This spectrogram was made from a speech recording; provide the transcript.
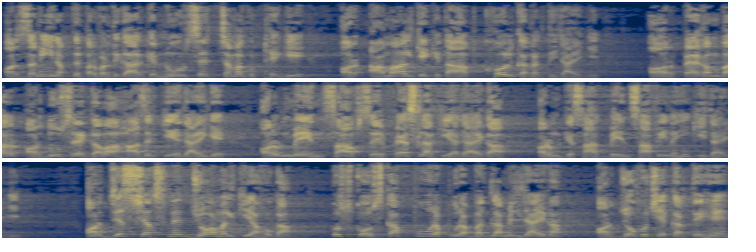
اور زمین اپنے پروردگار کے نور سے چمک اٹھے گی اور اعمال کی کتاب کھول کر رکھ دی جائے گی اور پیغمبر اور دوسرے گواہ حاضر کیے جائیں گے اور ان میں انصاف سے فیصلہ کیا جائے گا اور ان کے ساتھ بے انصافی نہیں کی جائے گی۔ اور جس شخص نے جو عمل کیا ہوگا، اس کو اس کا پورا پورا بدلہ مل جائے گا اور جو کچھ یہ کرتے ہیں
